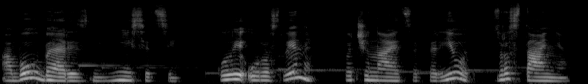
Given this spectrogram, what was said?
або у березні місяці, коли у рослини починається період зростання.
